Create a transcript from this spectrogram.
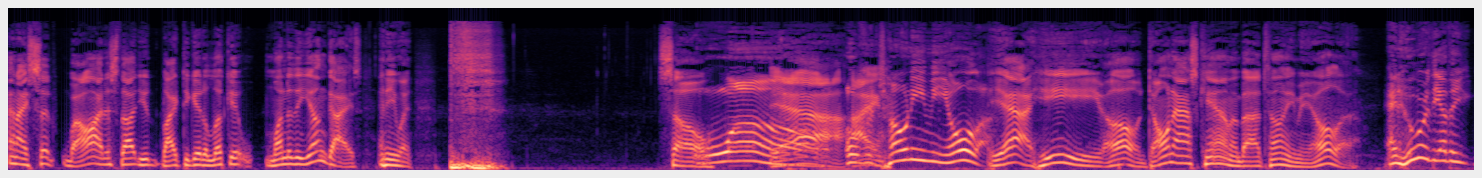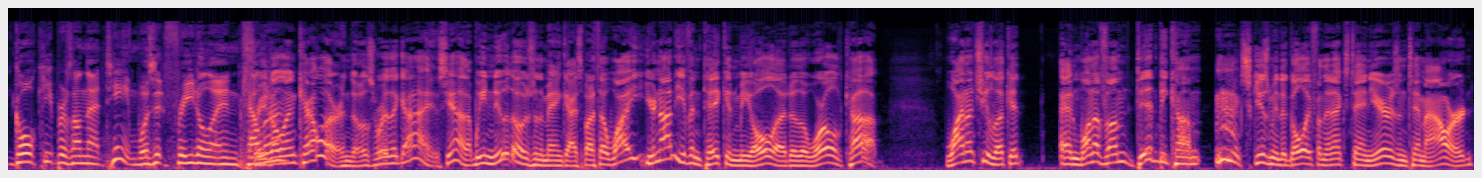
And I said, Well, I just thought you'd like to get a look at one of the young guys. And he went. So, Whoa. Yeah, Over I- Tony Meola. yeah, he, oh, don't ask him about Tony Meola. And who were the other goalkeepers on that team? Was it Friedel and Keller? Friedel and Keller, and those were the guys. Yeah, we knew those were the main guys, but I thought, why, you're not even taking Meola to the World Cup. Why don't you look at, and one of them did become, excuse me, the goalie for the next 10 years, and Tim Howard.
